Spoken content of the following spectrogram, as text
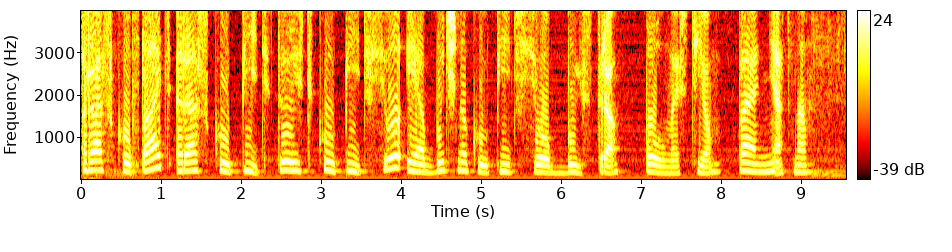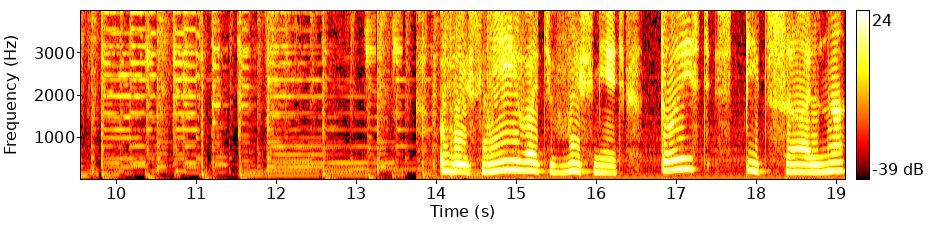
Раскупать, раскупить, то есть купить все и обычно купить все быстро, полностью. Понятно. Высмеивать, высмеять, то есть специально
